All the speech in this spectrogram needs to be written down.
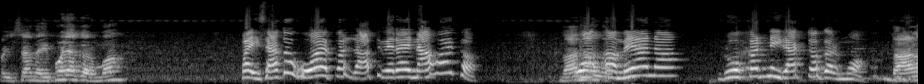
પૈસા નહીં પડ્યા ઘરમાં? પૈસા તો હોય પણ રાત વેરાય ના હોય કે? અમે ના રોકડ નહીં રાખતો ઘરમાં. તાણ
